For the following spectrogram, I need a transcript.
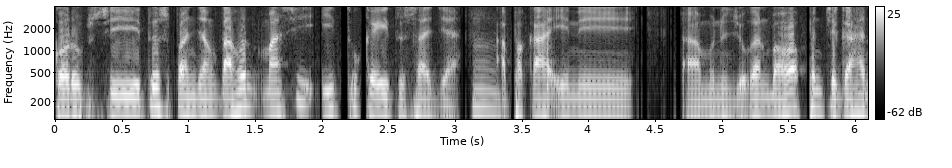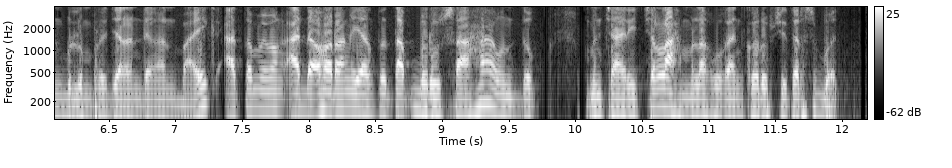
korupsi itu sepanjang tahun masih itu ke itu saja. Hmm. Apakah ini uh, menunjukkan bahwa pencegahan belum berjalan dengan baik atau memang ada orang yang tetap berusaha untuk mencari celah melakukan korupsi tersebut?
